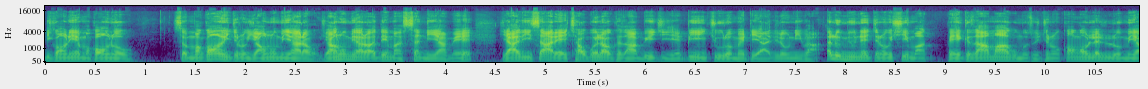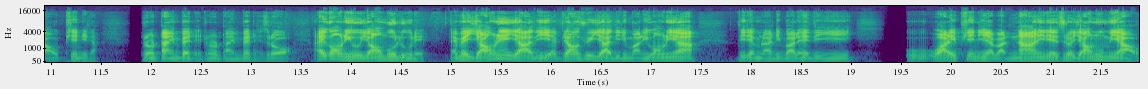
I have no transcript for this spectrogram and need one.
ဒီကောင်တွေကမကောင်းတော့ဘူးဆိုမကောင်းရင်ကျွန်တော်ရောင်းလို့မရတော့ဘူးရောင်းလို့မရတော့အသင်းမှာဆက်နေရမယ်ယာဒီစတဲ့6ပွဲလောက်ကစားပေးကြည့်တယ်ပြီးရင်ကျူးတော့မယ်တရားဒီလုံးနီးပါအဲ့လိုမျိုးနဲ့ကျွန်တော်ရှိမှာဘယ်ကစားမကူမဆိုကျွန်တော်ကောင်းကောင်းလက်လွတ်လို့မရအောင်ဖြစ်နေတာတော်တော်တိုင်ပက်တယ်တော်တော်တိုင်ပက်တယ်ဆိုတော့အဲ့ကောင်တွေကိုရောင်းဖို့လိုတယ်ဒါပေမဲ့ရောင်းတဲ့ယာဒီအပြောင်းရွှေ့ယာဒီတွေမှာဒီကောင်တွေကသိတယ်မလားဒီပါလဲဒီဟိုဟွာတွေဖြစ်နေတာပါနာနေတယ်ဆိုတော့ရောင်းလို့မရဘူး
